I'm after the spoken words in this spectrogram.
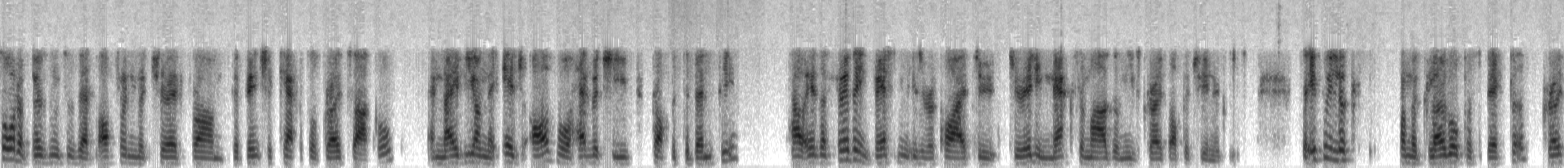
sort of businesses have often matured from the venture capital growth cycle and may be on the edge of or have achieved profitability. However, further investment is required to, to really maximize on these growth opportunities. So if we look from a global perspective, growth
